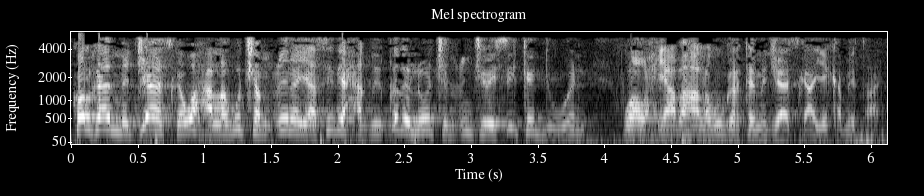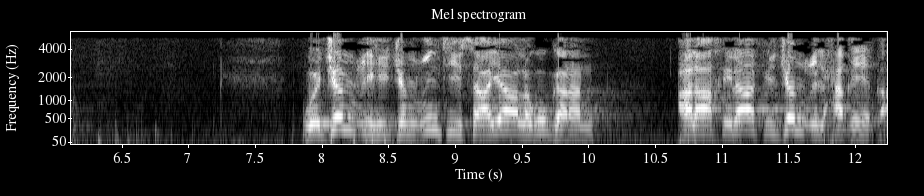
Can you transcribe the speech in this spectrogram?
Kolkaa majaaska waxaa lagu jamcinayaa sidii xaqiiqada loo jamcin jiray si ka duwan waa waxyaabaha lagu garta majaaska ayay ka mid tahay. Wa jamcihi jamcintiisa ayaa lagu garan calaa khilaafi jamci lxaqiiqa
